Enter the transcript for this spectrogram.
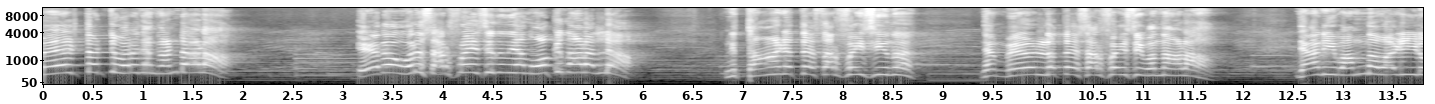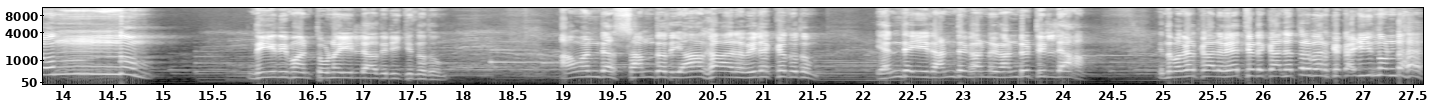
മേൽത്തട്ട് വരെ ഞാൻ കണ്ടാളാ ഏതോ ഒരു സർഫേസിൽ നിന്ന് ഞാൻ നോക്കുന്ന ആളല്ല. താഴത്തെ സർഫേസിൽ നിന്ന് ഞാൻ മേളിലത്തെ സർഫേസിൽ വന്ന ആളാ. ഞാൻ ഈ വന്ന വഴിയിലൊന്നും നീതിമാൻ തുണയില്ലാതിരിക്കുന്നതും അവന്റെ സന്തതി ആഹാരം വിലക്കുന്നതും എന്റെ ഈ രണ്ട് കണ്ണ് കണ്ടിട്ടില്ല. ഇന്ന് പകൽക്കാലം ഏറ്റെടുക്കാൻ എത്ര പേർക്ക് കഴിയുന്നുണ്ട്?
